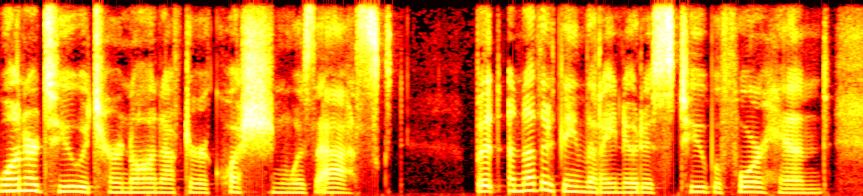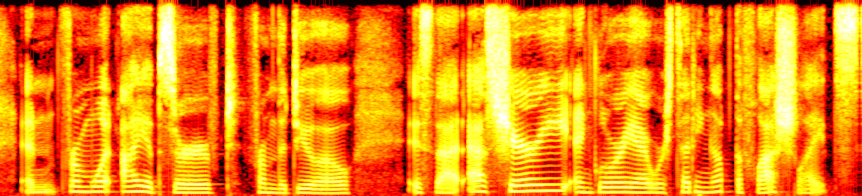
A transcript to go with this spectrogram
One or two would turn on after a question was asked. But another thing that I noticed too beforehand, and from what I observed from the duo, is that as Sherry and Gloria were setting up the flashlights,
